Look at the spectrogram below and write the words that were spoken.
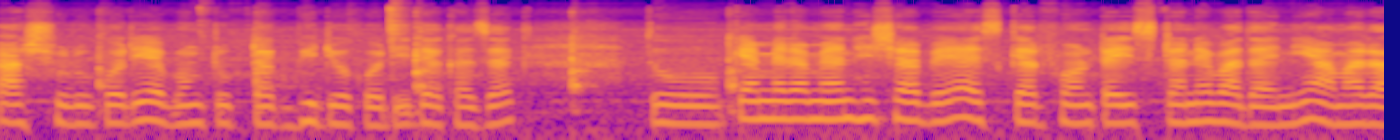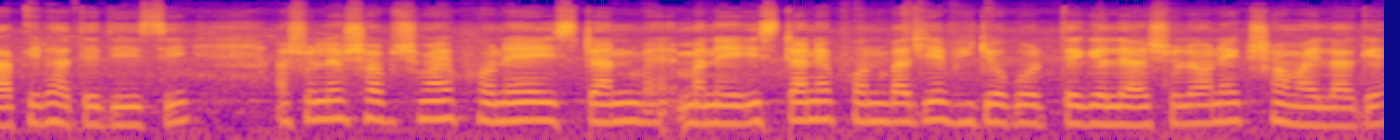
কাজ শুরু করি এবং টুকটাক ভিডিও করি, দেখা যাক। তো ক্যামেরাম্যান হিসাবে আজকে আর ফোনটা স্ট্যান্ডে বাঁধাইনি আমার রাফির হাতে দিয়েছি। আসলে সব সময় ফোনে স্ট্যান্ড মানে স্ট্যান্ডে ফোন বাজিয়ে ভিডিও করতে গেলে আসলে অনেক সময় লাগে।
